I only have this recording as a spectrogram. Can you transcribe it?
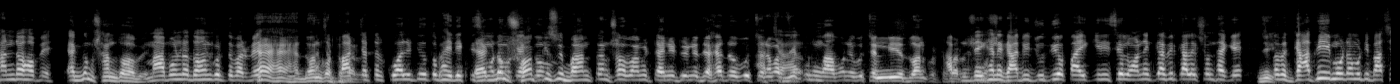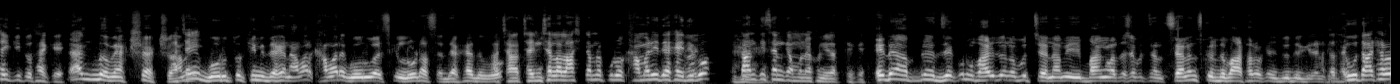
ঠান্ডা হবে? একদম শান্ত হবে। মা বোনরা দহন করতে পারবে? হ্যাঁ হ্যাঁ হ্যাঁ দহন আচ্ছা, করতে পারবে। বাচ্চাটার কোয়ালিটিও তো ভাই দেখতেছি একদম সবকিছু বানটান সব আমি টাইনি টুইনি দেখা দেবো বুঝছেন? আমার আচ্ছা। যে কোনো মা বোনে বুঝছেন নিয়ে দোয়ান করতে পারবে আপনাদের এখানে গাভী যদিও পাইকারি সেল অনেক গাভীর কালেকশন থাকে তবে গাভী মোটামুটি বাছাই তো থাকে। একদম একশো একশো। আচ্ছা, আমি গরু তো কিনি দেখেন আমার খামারে গরু আজকে লোড আছে দেখা দেবো। আচ্ছা আচ্ছা ইনশাল্লাহ লাস্টে আমরা পুরো খামারই দেখাই দিব। টানতেছেন কেমন এখন এর থেকে? এটা আপনি যে কোনো ভাইয়ের জন্য বুঝছেন? আমি বাংলাদেশে বুঝছেন চ্যালেঞ্জ করে দেবো আঠারো কেজি দুধের গ্যারান্টি আচ্ছা, দুধ আঠারো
